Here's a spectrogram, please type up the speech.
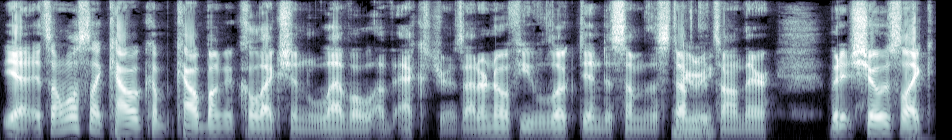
yeah, it's almost like Cow- Cowabunga Collection level of extras. I don't know if you looked into some of the stuff that's on there, but it shows like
